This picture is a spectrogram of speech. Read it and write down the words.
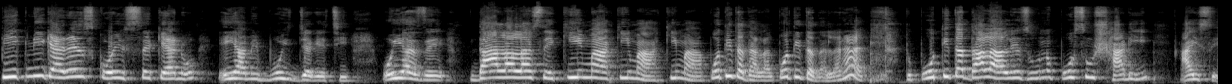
পিকনিক অ্যারেঞ্জ করেছে কেন? এই আমি বুঝে গেছি। ওই আছে দালাল আছে, কিমা কিমা কিমা, পতিতা দালাল পতিতা দালাল হ্যাঁ? তো পতিতা দালালের জন্য প্রচুর শাড়ি আইছে।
